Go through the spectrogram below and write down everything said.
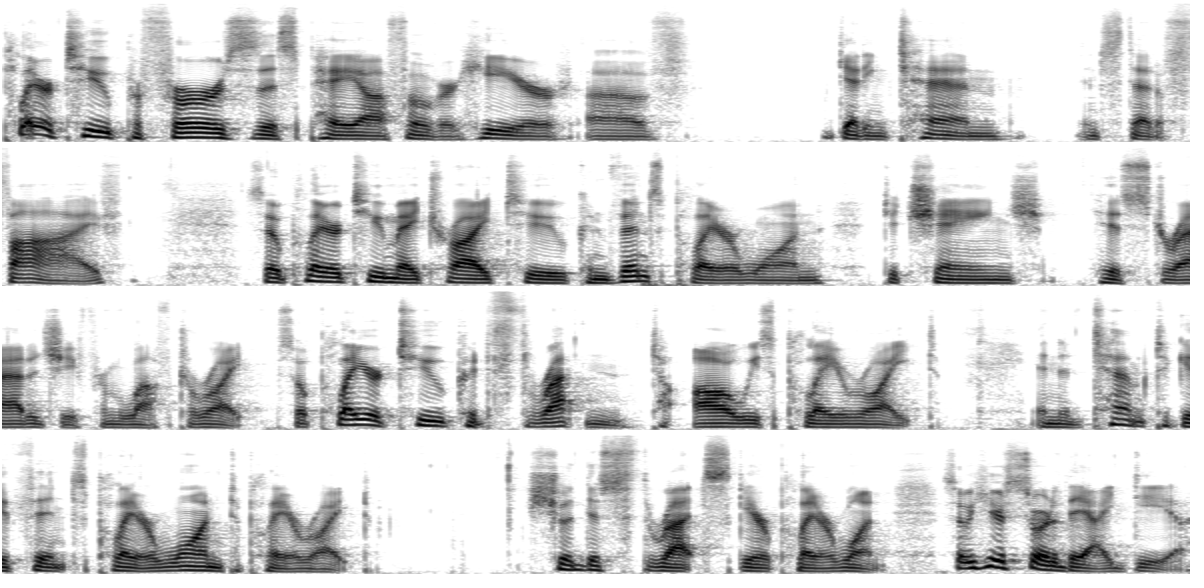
player two prefers this payoff over here of getting 10 instead of 5. So player 2 may try to convince player 1 to change his strategy from left to right. So player 2 could threaten to always play right in an attempt to convince player 1 to play right should this threat scare player one? So here's sort of the idea.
